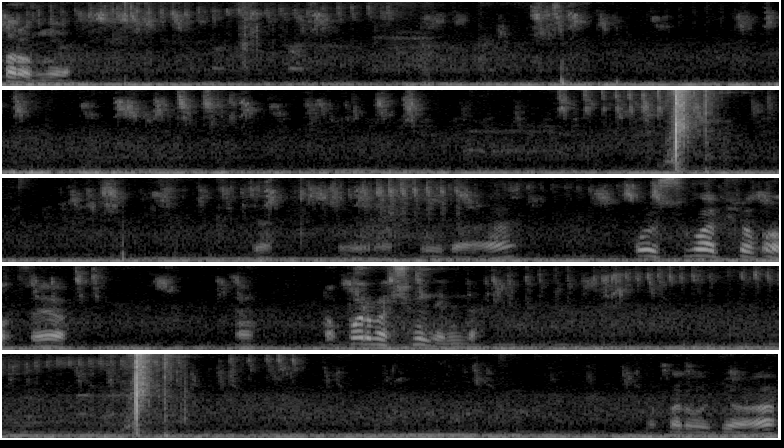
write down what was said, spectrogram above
똑바로 옵니다. 자, 왔습니다. 볼 수고할 필요가 없어요. 어, 똑바로만 치면 됩니다. 똑바로 오죠.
